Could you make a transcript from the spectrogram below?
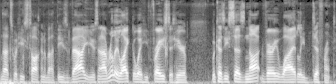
that's what he's talking about, these values. And I really like the way he phrased it here because he says, not very widely different.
